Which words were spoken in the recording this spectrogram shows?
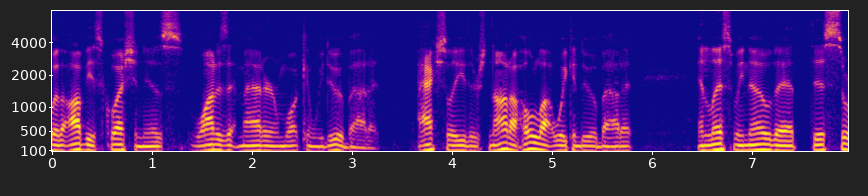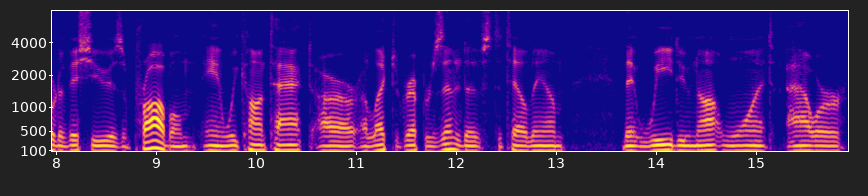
Well, the obvious question is why does it matter and what can we do about it? Actually, there's not a whole lot we can do about it unless we know that this sort of issue is a problem and we contact our elected representatives to tell them that we do not want our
